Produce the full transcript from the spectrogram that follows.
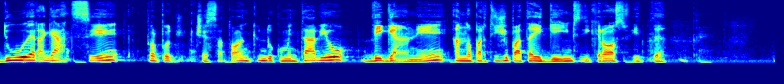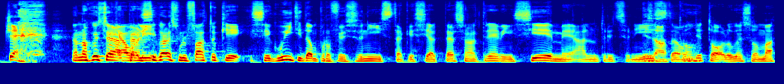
due ragazze, proprio c'è stato anche un documentario vegane, hanno partecipato ai games di CrossFit. Cioè, No, no, questo era per assicurare sul fatto che seguiti da un professionista, che sia il personal trainer insieme al nutrizionista Esatto. o un dietologo, insomma,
